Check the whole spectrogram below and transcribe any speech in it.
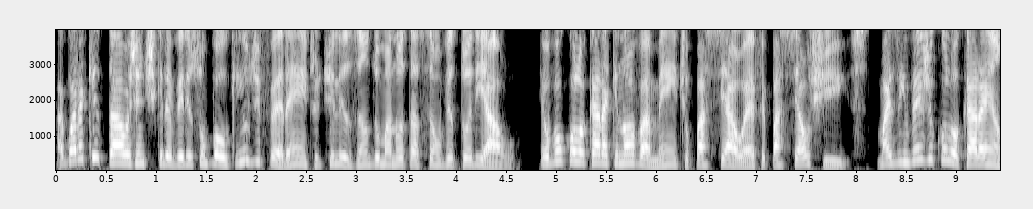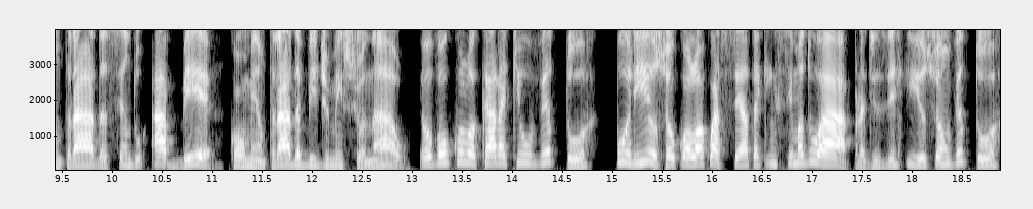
Agora, que tal a gente escrever isso um pouquinho diferente utilizando uma notação vetorial? Eu vou colocar aqui novamente o parcial f parcial x, mas em vez de colocar a entrada sendo AB, como entrada bidimensional, eu vou colocar aqui o vetor. Por isso, eu coloco a seta aqui em cima do a, para dizer que isso é um vetor.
